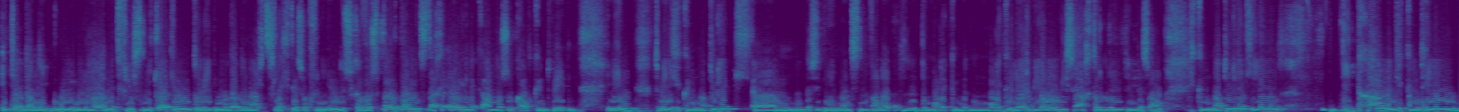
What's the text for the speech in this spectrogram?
ik heb dan niet, moet naar dat netvlies niet kijken om te weten of dat een hart slecht is of niet. Dus je voorspelt daar iets dat je eigenlijk anders ook al kunt weten. Eén. Twee, je kunt natuurlijk, ehm, er zitten hier mensen vanuit de, de moleculair-biologische achtergrond in de zaal. Je kunt natuurlijk heel diep gaan en je kunt heel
